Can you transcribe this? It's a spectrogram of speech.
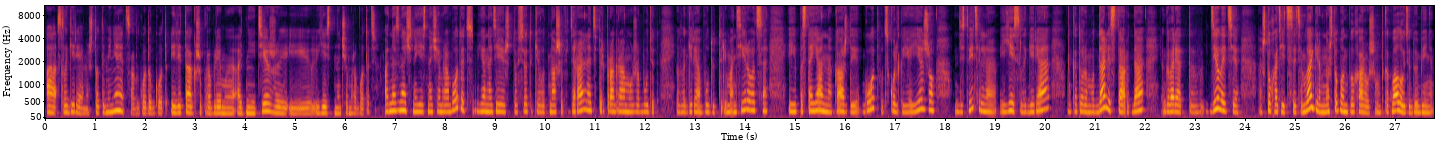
А с лагерями что-то меняется от года к году? Или также проблемы одни и те же, и есть над чем работать? Однозначно есть над чем работать. Я надеюсь, что все таки вот наша федеральная теперь программа уже будет, лагеря будут ремонтироваться, и постоянно каждый год, вот сколько я езжу, действительно есть лагеря, которым вот дали старт, да, говорят, делайте, что хотите с этим лагерем, но чтобы он был хорошим. Вот как Володя Дубинин.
